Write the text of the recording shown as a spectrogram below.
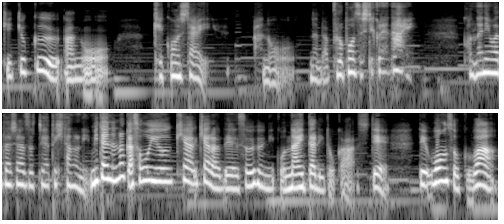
結局、あの、結婚したい。あの、なんだ、プロポーズしてくれない。こんなに私はずっとやってきたのに。みたいななんかそういうキャラでそういうふうにこう泣いたりとかして、で、ウォンソクは、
